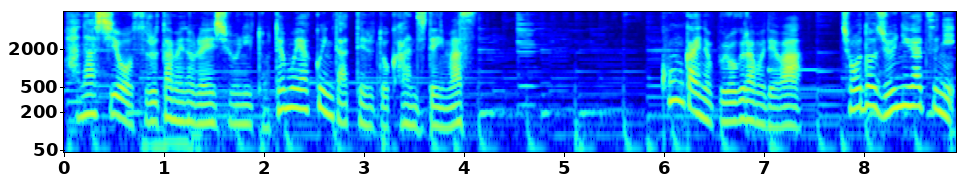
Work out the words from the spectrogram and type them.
話をするための練習にとても役に立っていると感じています。今回のプログラムではちょうど12月に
